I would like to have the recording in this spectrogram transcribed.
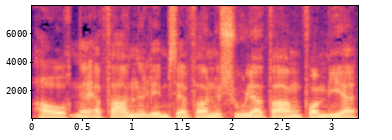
auch eine Lebenserfahrung, eine Schulerfahrung von mir,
